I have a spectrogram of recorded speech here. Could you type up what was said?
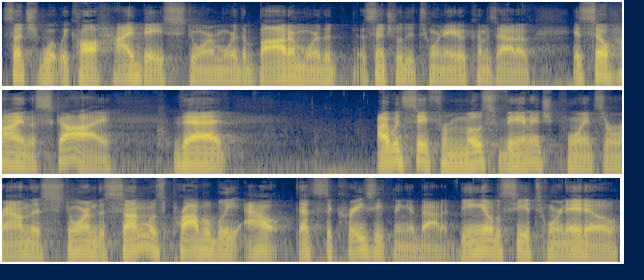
such what we call high base storm, where the bottom, where the, essentially the tornado comes out of, is so high in the sky that I would say from most vantage points around this storm, the sun was probably out. That's the crazy thing about it, being able to see a tornado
